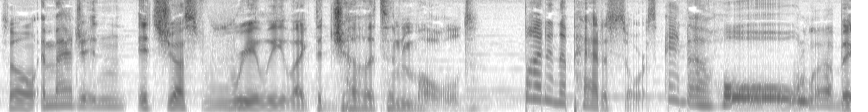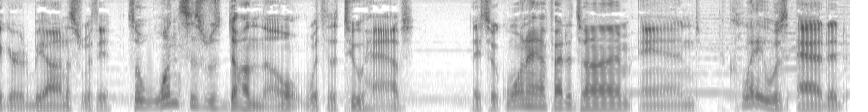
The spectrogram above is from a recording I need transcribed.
So imagine it's just really like the gelatin mold but an apatosaurus, and a whole lot bigger, to be honest with you. So once this was done, though, with the two halves, they took one half at a time, and clay was added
